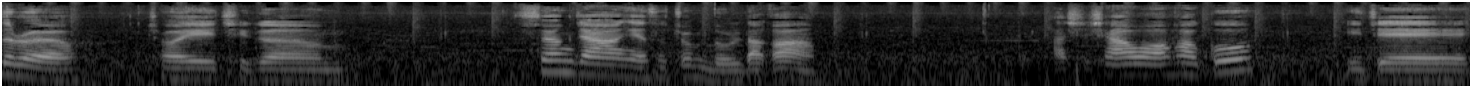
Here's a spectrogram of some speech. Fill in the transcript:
힘들어요. 저희 지금 수영장에서 좀 놀다가 다시 샤워하고 이제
